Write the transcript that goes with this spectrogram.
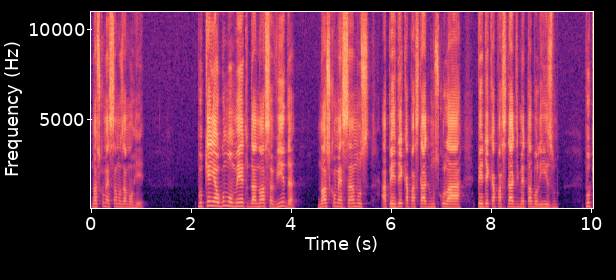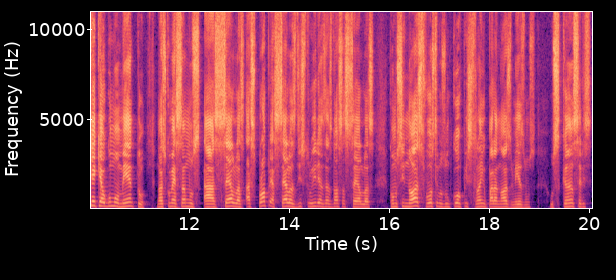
nós começamos a morrer? Porque em algum momento da nossa vida, nós começamos a perder capacidade muscular, perder capacidade de metabolismo. Por que que em algum momento nós começamos as células, as próprias células destruírem as nossas células, como se nós fôssemos um corpo estranho para nós mesmos? Os cânceres,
